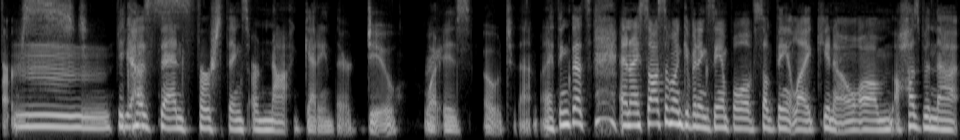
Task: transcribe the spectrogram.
first. Mm, because yes. then first things are not getting their due. What Right. is owed to them. And I think that's, and I saw someone give an example of something like, you know, um, a husband that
